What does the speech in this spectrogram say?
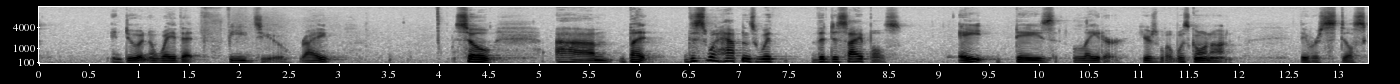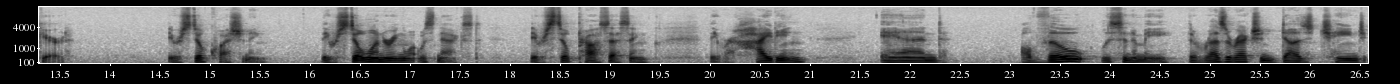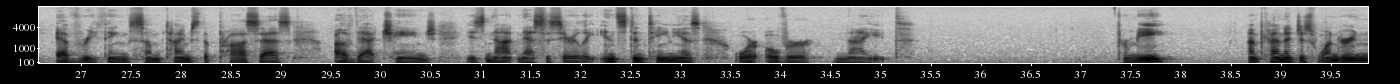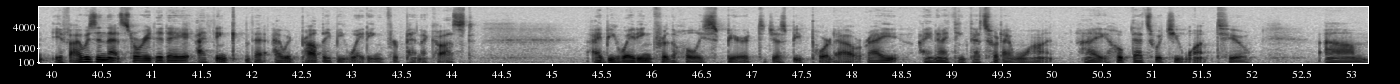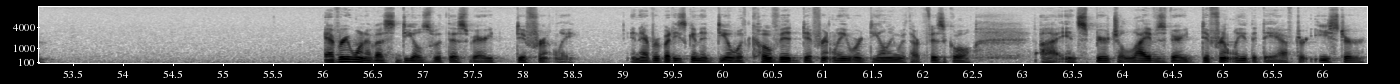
and do it in a way that feeds you, right? So, um, but this is what happens with the disciples. Eight days later, here's what was going on they were still scared. They were still questioning. They were still wondering what was next. They were still processing. They were hiding. And although, listen to me, the resurrection does change everything, sometimes the process of that change is not necessarily instantaneous or overnight. For me, I'm kind of just wondering if I was in that story today, I think that I would probably be waiting for Pentecost. I'd be waiting for the Holy Spirit to just be poured out, right? And I think that's what I want. I hope that's what you want too. Um, every one of us deals with this very differently. And everybody's going to deal with COVID differently. We're dealing with our physical uh, and spiritual lives very differently the day after Easter.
